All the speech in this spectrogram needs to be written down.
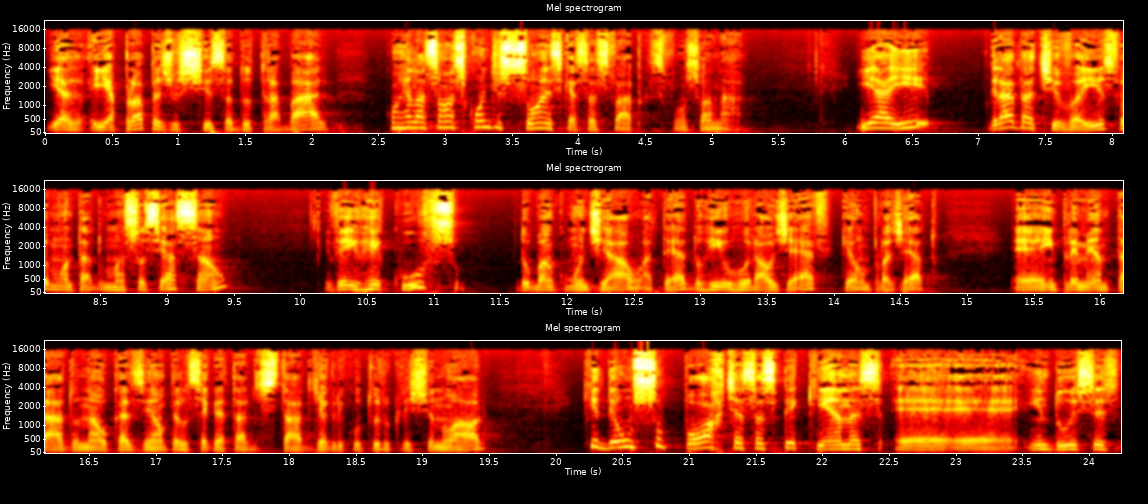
e a, e a própria Justiça do Trabalho com relação às condições que essas fábricas funcionavam. E aí, gradativo a isso, foi montada uma associação veio recurso do Banco Mundial, até do Rio Rural GEF, que é um projeto é, implementado na ocasião pelo secretário de Estado de Agricultura, Cristino Auro, que deu um suporte a essas pequenas é, é, indústrias,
